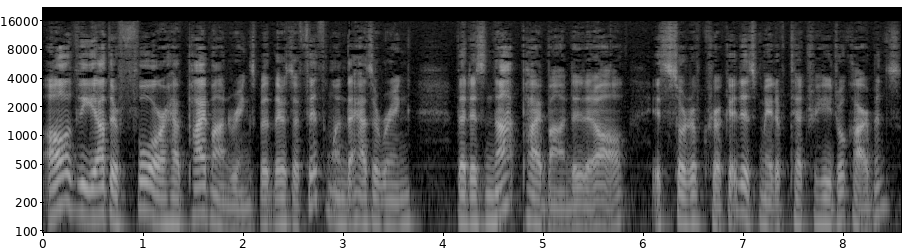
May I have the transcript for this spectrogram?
All of the other four have pi bond rings, but there's a fifth one that has a ring that is not pi bonded at all. It's sort of crooked. It's made of tetrahedral carbons,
